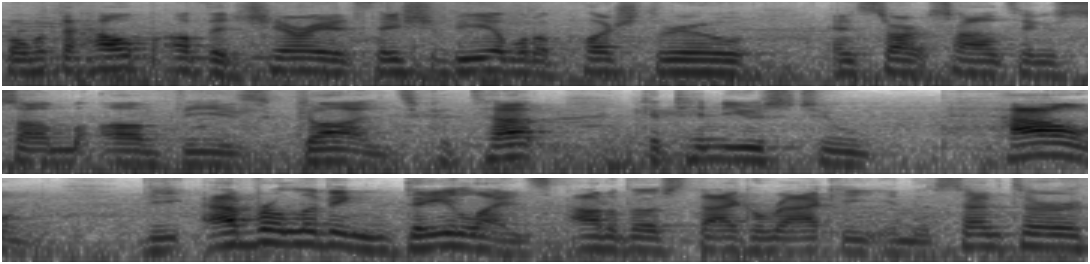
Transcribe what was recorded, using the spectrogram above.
but with the help of the Chariots, they should be able to push through and start silencing some of these guns. Khatep continues to pound the ever-living daylights out of those Thagaraki in the center,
